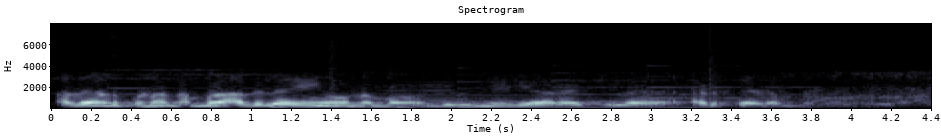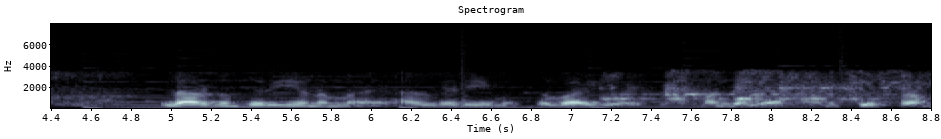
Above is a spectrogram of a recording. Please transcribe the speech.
அதை அனுப்புனா நம்ம அதுலயும் நம்ம வந்து விண்வெளி ஆராய்ச்சியில அடுத்த இடம் எல்லாருக்கும் தெரியும் நம்ம ஆல்ரெடி செவ்வாய் மங்கள்யான் அனுப்பியிருக்கோம்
